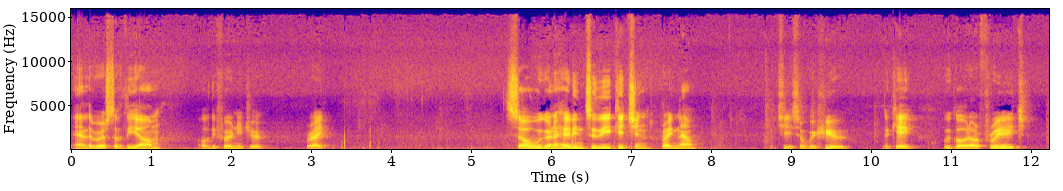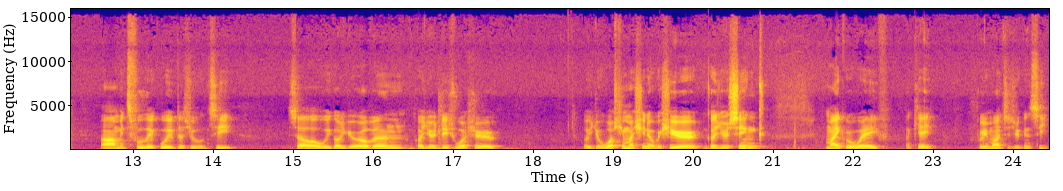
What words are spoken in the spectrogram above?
And the rest of the um of the furniture right? So we're gonna head into the kitchen right now which is over here okay we got our fridge. Um, it's fully equipped as you will see. So we got your oven got your dishwasher got your washing machine over here got your sink microwave okay? Pretty much as you can see.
